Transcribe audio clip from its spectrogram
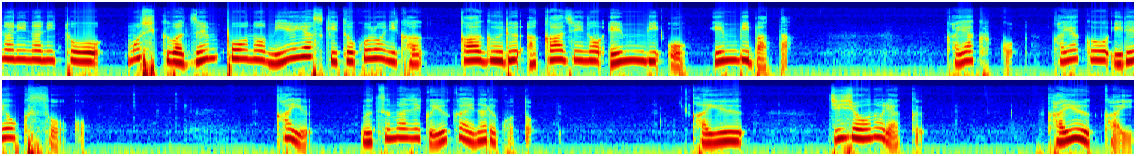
何々島もしくは前方の見えやすきところにかかぐる赤字の塩ビを塩ビ旗火薬庫火薬を入れ置く倉庫かゆむつまじく愉快なること。かゆう、事情の略。かゆう会。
